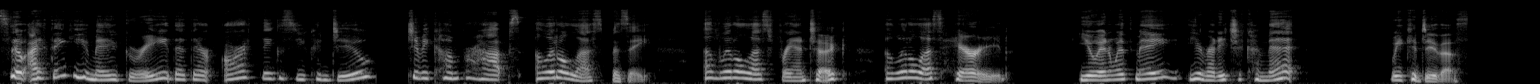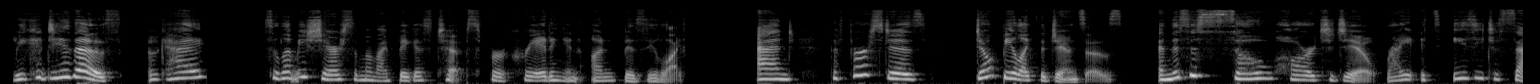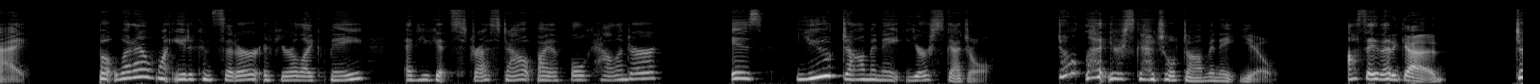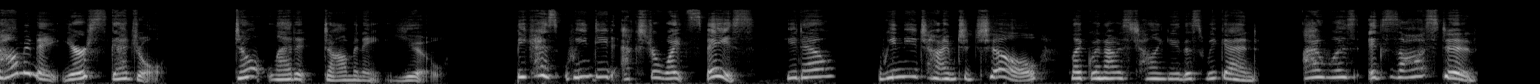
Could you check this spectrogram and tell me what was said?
so I think you may agree that there are things you can do to become perhaps a little less busy, a little less frantic, a little less harried. You in with me? You ready to commit? We could do this. We could do this. Okay. So let me share some of my biggest tips for creating an unbusy life. And the first is don't be like the Joneses. And this is so hard to do, right? It's easy to say. But what I want you to consider if you're like me and you get stressed out by a full calendar is you dominate your schedule. Don't let your schedule dominate you. I'll say that again. Dominate your schedule. Don't let it dominate you. Because we need extra white space, you know? We need time to chill like when I was telling you this weekend, I was exhausted.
